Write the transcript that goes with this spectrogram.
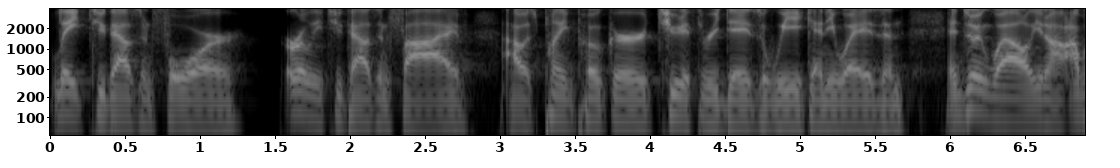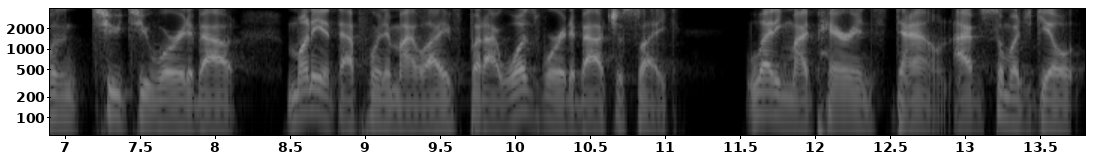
late 2004, early 2005. I was playing poker two to three days a week, anyways, and and doing well. You know, I wasn't too too worried about money at that point in my life, but I was worried about just like letting my parents down. I have so much guilt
